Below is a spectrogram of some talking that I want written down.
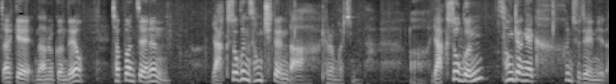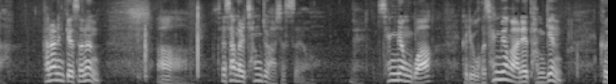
짧게 나눌 건데요. 첫 번째는 약속은 성취된다. 그런 것입니다. 어, 약속은 성경의 큰 주제입니다. 하나님께서는 어, 세상을 창조하셨어요. 네. 생명과 그리고 그 생명 안에 담긴 그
